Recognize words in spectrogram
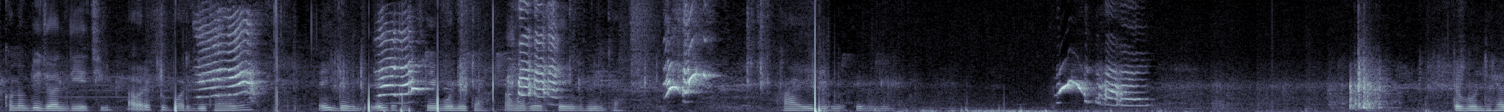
এখন অবধি জল দিয়েছি, আবার একটু পরে দিতে হবে। এই দেখুন এই দেখুন সেই বনিটা আমাদের সেই বনিটা দেখুন সেই তো বন্ধুরা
